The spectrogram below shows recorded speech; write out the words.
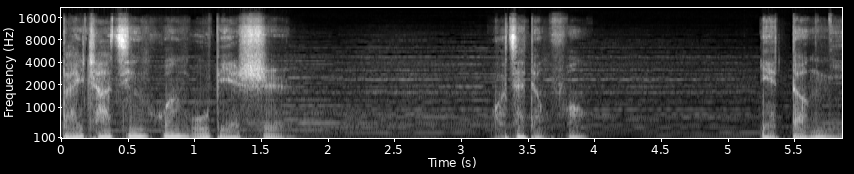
白茶金欢无别事，我在等风，也等你。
